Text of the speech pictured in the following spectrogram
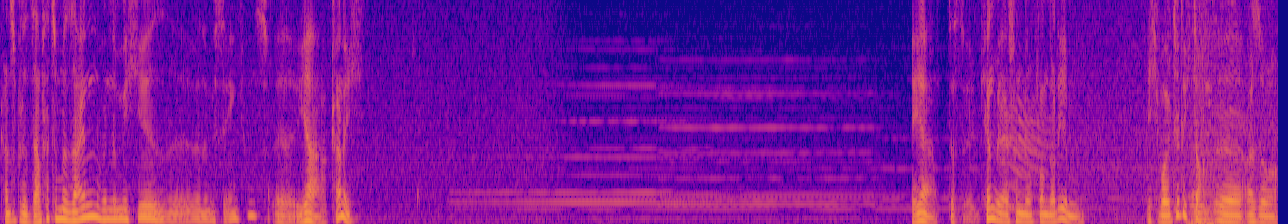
Kannst du bitte sanfter zu mir sein, wenn du mich hier, äh, wenn du mich sehen kannst? Äh, ja, kann ich. Ja, das kennen wir ja schon von gerade eben. Ich wollte dich doch, äh, also...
